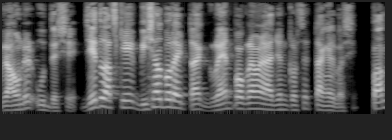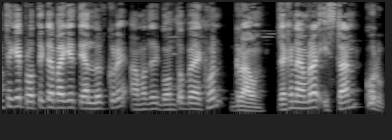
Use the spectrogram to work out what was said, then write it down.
গ্রাউন্ডের উদ্দেশ্যে। যেহেতু আজকে বিশাল বড় একটা গ্র্যান্ড প্রোগ্রামের আয়োজন করছে টাঙ্গাইলবাসী। পাম্প থেকে প্রত্যেকটা বাইকে তেল লোড করে আমাদের গন্তব্য এখন গ্রাউন্ড যেখানে আমরা স্টান করব।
